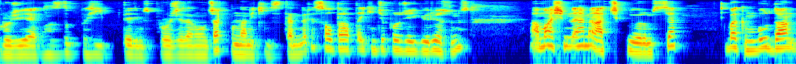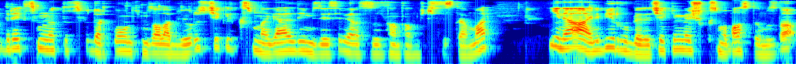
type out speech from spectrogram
projeye yakın hızlı heap dediğimiz projeden olacak. Bunların ikinci sistemleri. Sol tarafta ikinci projeyi görüyorsunuz. Ama şimdi hemen açıklıyorum size. Bakın buradan direkt 0.04 bonusumuzu alabiliyoruz. Çekil kısmına geldiğimizde ise biraz hızlı tanıtalım iki sistem var. Yine aynı bir rublede çekim ve şu kısma bastığımızda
